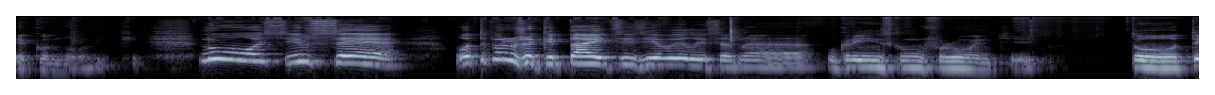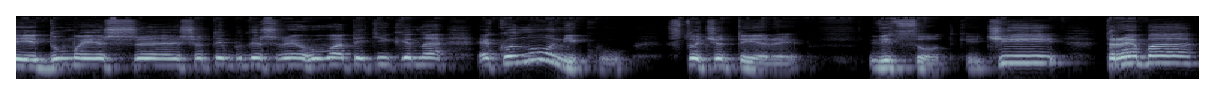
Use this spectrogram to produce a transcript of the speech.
економіки. Ну ось і все. От тепер уже китайці з'явилися на українському фронті. То ти думаєш, е, що ти будеш реагувати тільки на економіку 104 відсотки? Чи треба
